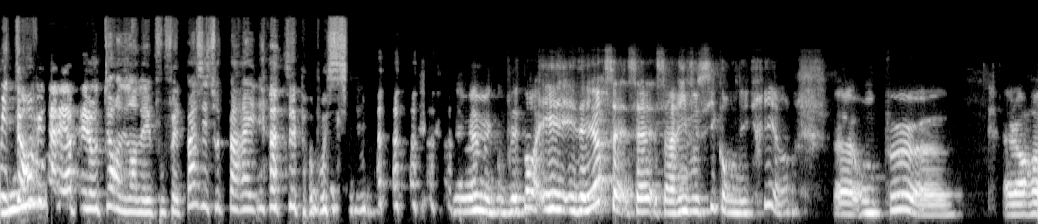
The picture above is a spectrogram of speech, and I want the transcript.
limite, t'as envie d'aller appeler l'auteur en disant Mais vous faites pas ces trucs pareils, c'est pas possible. mais complètement. Et, d'ailleurs, ça, ça, arrive aussi quand on écrit. Hein. Euh, on peut. Euh, alors,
